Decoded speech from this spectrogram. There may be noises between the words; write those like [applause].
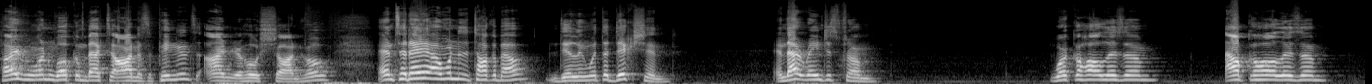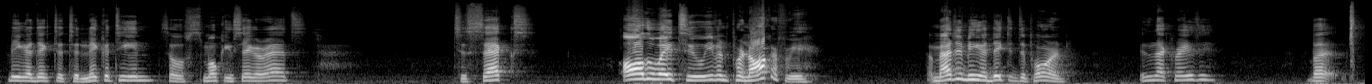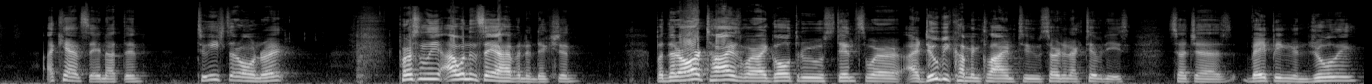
Hi everyone, welcome back to Honest Opinions. I'm your host Sean Ho, and today I wanted to talk about dealing with addiction. And that ranges from workaholism, alcoholism, being addicted to nicotine, so smoking cigarettes, to sex, all the way to even pornography. Imagine being addicted to porn. Isn't that crazy? But I can't say nothing. To each their own, right? Personally, I wouldn't say I have an addiction. But there are times where I go through stints where I do become inclined to certain activities, such as vaping and juuling,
